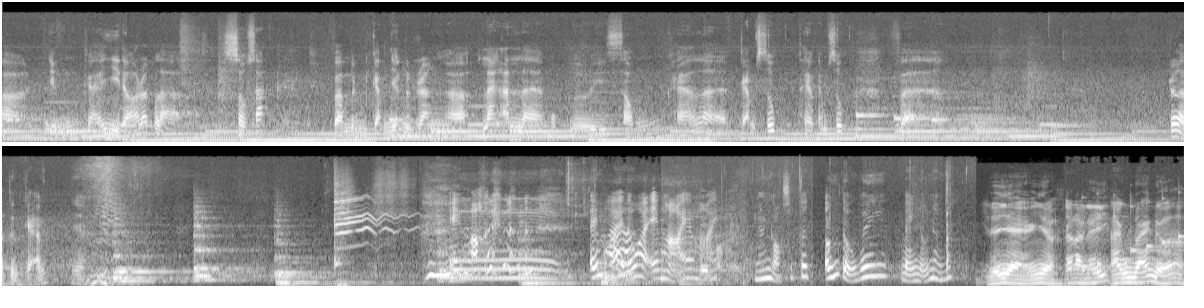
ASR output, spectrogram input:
ờ, những cái gì đó rất là sâu sắc. Và mình cảm nhận được rằng Lan Anh là một người sống khá là cảm xúc theo cảm xúc và rất là tình cảm. Nha hỏi em hỏi đúng rồi em hỏi em hỏi. Ngắn gọn xúc tích ấn tượng với bạn nữ nào nhất? Dễ dàng cái gì trả lời đi. Ai cũng đoán được. Á.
